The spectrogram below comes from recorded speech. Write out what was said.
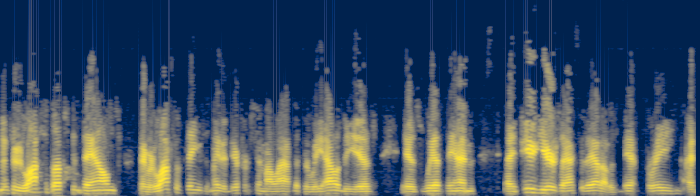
Went through lots of ups and downs. There were lots of things that made a difference in my life, but the reality is, is within a few years after that, I was debt free. I'd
